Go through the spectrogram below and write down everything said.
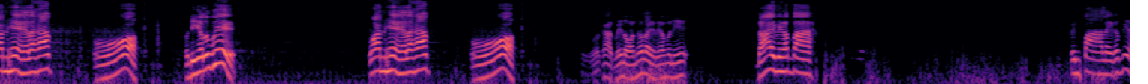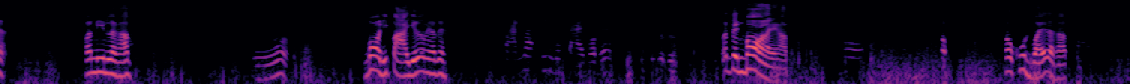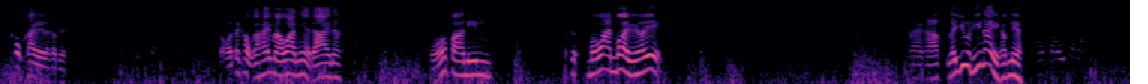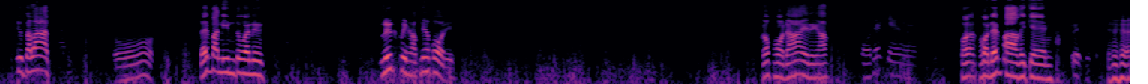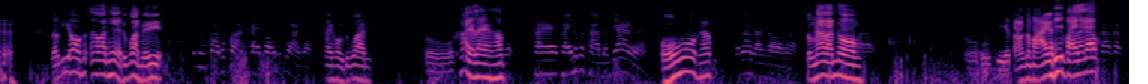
วันแห่แล้วครับ โอ้สวัสดีครับลูกพี่ วันแห่แล้วครับ โอ้โหอากาศไม่ร้อนเท่าไหร่นะครับวันนี้ ได้ไหมครับปลา เป็นปลาอะไรครับเนี่ย ปลานินเหรอครับ โอ้บ่อนี้ปลาเยอะไหมครับเนี่ยปานนอกที่จะตายหมดเลย มันเป็นบ่ออะไรครับ เขาขุดไว้เหรอครับ เข้าใครเหรอครับเนี่ยอ๋อแต่เขาก็ให้มาว่านแห่ได้นะโอ้ปลานินคือมาว่านบ่อยไหมครับพี่นะครับ แล้วอยู่ที่ไหนครับเนี่ยเบาๆตลาดอยู่ตลาด โอ้ได้ปลานินตัวหนึ่งลึกไหมครับเนี่ยบ่อนี้ก็พอได้นะครับ พอได้แกงไงพอพอได้ปลาไปแกง แล้วนี่เอาเอาวันแห่ทุกวันไหมพี่ไม่ต้องปลาทุกวันแพรทองทุกวันครับขายของทุกวันโอ้ขายอะไรครับแพรแพรนกกระทามันย่างอะโอ้ครับตลาดร้านทองอะตรงหน้าร้านทองโอ้โอเคตามสบายครับพี่ไปแล้วครับ ครับ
